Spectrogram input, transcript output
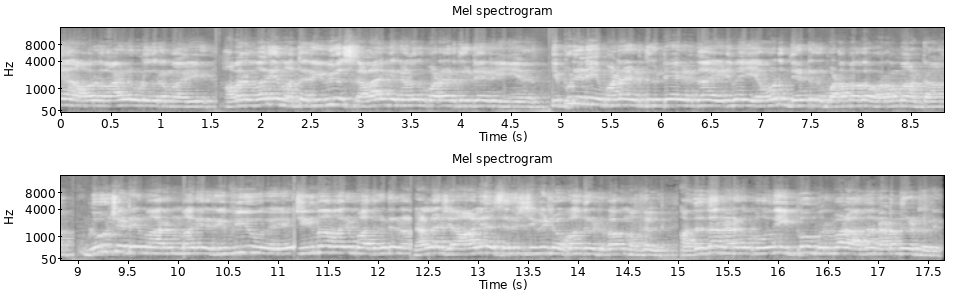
ஏன் அவர் வாயில விழுகிற மாதிரி? அவரை மாதிரி மத்த ரிவ்யூஸ் கலாய்க்கிற அளவுக்கு படம் எடுத்துக்கிட்டே இருக்கீங்க. இப்படி நீங்க படம் எடுத்துக்கிட்டே இருந்தா இனிமே எவனும் தேட்டருக்கு படமாக வரமாட்டான். ப்ளூ சட்டை மாறன் மாதிரி ரிவ்யூ சினிமா மாதிரி பார்த்துக்கிட்டு நல்லா ஜாலியா சிரிச்சு வீட்டுல உட்காந்துக்கிட்டு இருப்பாங்க மக்கள். அதுதான் நடக்க போகுது. இப்பவும் பெரும்பாலும் அதான் நடந்துகிட்டு இருக்கு.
